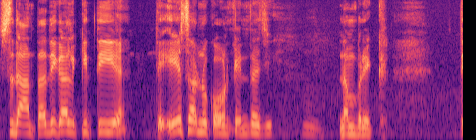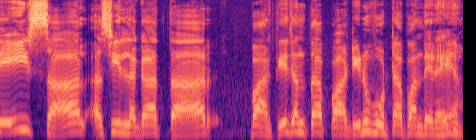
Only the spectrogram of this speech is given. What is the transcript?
ਸਿਧਾਂਤਾਂ ਦੀ ਗੱਲ ਕੀਤੀ ਹੈ ਤੇ ਇਹ ਸਾਨੂੰ ਕੌਣ ਕਹਿੰਦਾ ਜੀ? ਨੰਬਰ 1 23 ਸਾਲ ਅਸੀਂ ਲਗਾਤਾਰ ਭਾਰਤੀ ਜਨਤਾ ਪਾਰਟੀ ਨੂੰ ਵੋਟਾਂ ਪਾਉਂਦੇ ਰਹੇ ਹਾਂ।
